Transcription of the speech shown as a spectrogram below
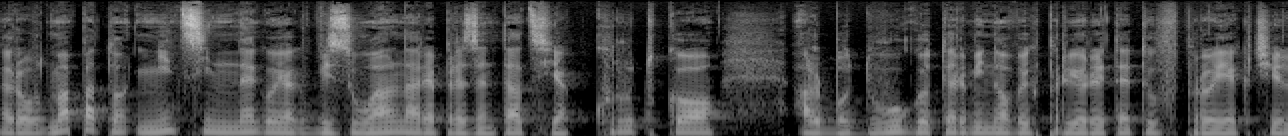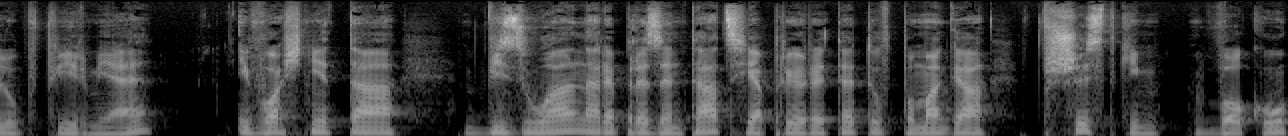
roadmapa to nic innego jak wizualna reprezentacja krótko albo długoterminowych priorytetów w projekcie lub firmie. I właśnie ta wizualna reprezentacja priorytetów pomaga wszystkim wokół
